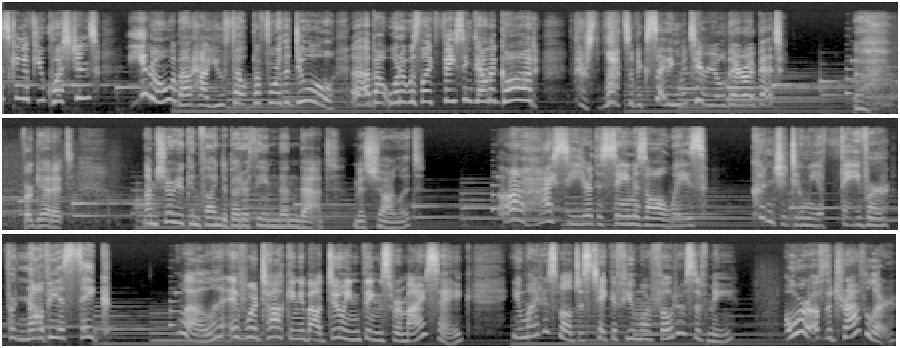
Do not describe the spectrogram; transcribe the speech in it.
asking a few questions? You know, about how you felt before the duel, uh, about what it was like facing down a god. There's lots of exciting material there, I bet. Ugh, Forget it. I'm sure you can find a better theme than that, Miss Charlotte. Ugh, I see you're the same as always. Couldn't you do me a favor, for Navia's sake? Well, if we're talking about doing things for my sake, you might as well just take a few more photos of me. Or of the Traveler.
